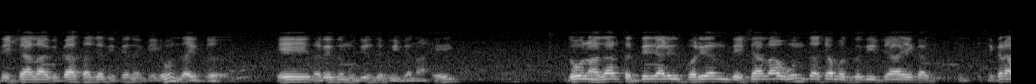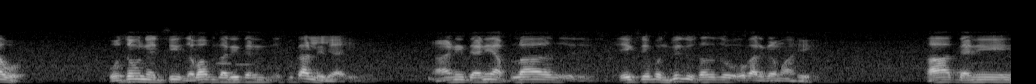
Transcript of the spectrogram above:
देशाला विकासाच्या दिशेने घेऊन जायचं हे नरेंद्र मोदींचं विजन आहे. दोन हजार सत्तेचाळीस पर्यंत देशाला उंच अशा पद्धतीच्या एका शि- शिखरावर पोचवण्याची जबाबदारी त्यांनी स्वीकारलेली आहे. आणि त्यांनी आपला एकशे पंचवीस दिवसाचा जो कार्यक्रम आहे हा त्यांनी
